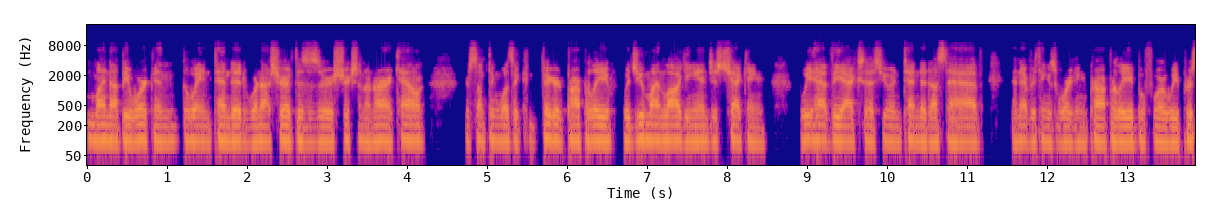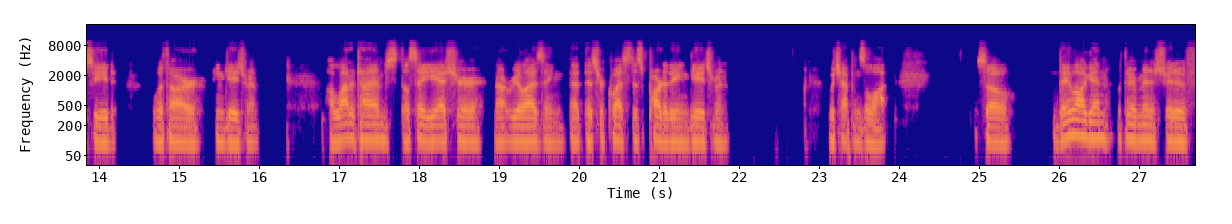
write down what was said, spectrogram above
might not be working the way intended. We're not sure if this is a restriction on our account or something wasn't configured properly. Would you mind logging in, just checking we have the access you intended us to have and everything's working properly before we proceed with our engagement. A lot of times they'll say, yeah, sure, not realizing that this request is part of the engagement, which happens a lot. So they log in with their administrative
